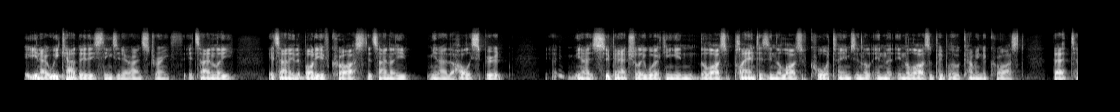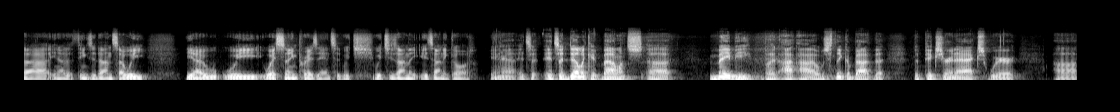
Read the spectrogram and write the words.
you know we can't do these things in our own strength. It's only it's only the body of Christ. It's only you know the Holy Spirit, you know, supernaturally working in the lives of planters, in the lives of core teams, in the in the in the lives of people who are coming to Christ. That uh, you know that things are done. So we, you know, we we're seeing prayers answered, which which is only it's only God. Yeah. Yeah, it's a it's a delicate balance, uh, maybe. But I, I always think about the the picture in Acts where uh,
